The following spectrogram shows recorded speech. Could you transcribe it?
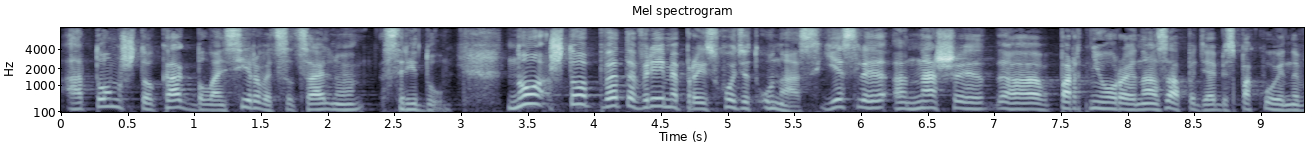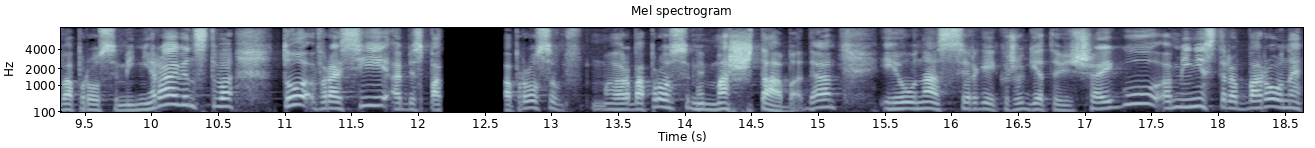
о том, что как балансировать социальную среду. Но что в это время происходит у нас? Если наши э, партнеры на Западе обеспокоены вопросами неравенства, то в России обеспокоен вопросов, вопросами масштаба. Да? И у нас Сергей Кожугетович Шойгу, министр обороны,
